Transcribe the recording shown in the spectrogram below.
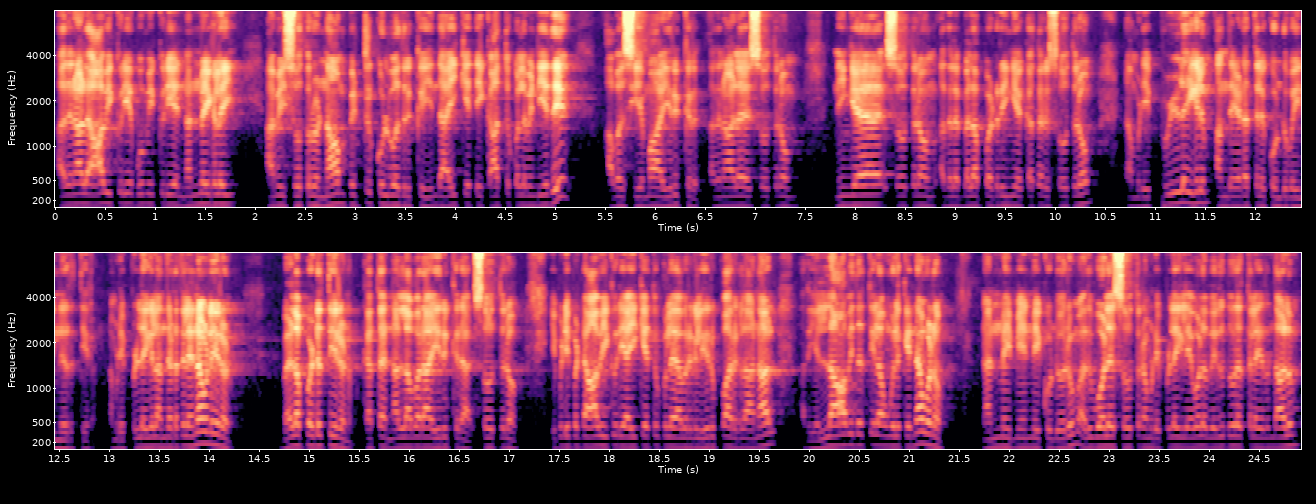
அதனால ஆவிக்குரிய பூமிக்குரிய நன்மைகளை அமை சோத்திரம் நாம் பெற்றுக்கொள்வதற்கு இந்த ஐக்கியத்தை காத்துக்கொள்ள வேண்டியது அவசியமா இருக்கிறது. அதனால சோத்திரம் நீங்க சோத்திரம் அதுல பலப்படுறீங்க கத்திர சோத்திரம் நம்முடைய பிள்ளைகளும் அந்த இடத்துல கொண்டு போய் நிறுத்திடும் நம்முடைய பிள்ளைகள் அந்த இடத்துல என்ன பண்ணிடணும் பலப்படுத்திடணும் கத்தர் நல்லவராக இருக்கிறார். சோத்திரம் இப்படிப்பட்ட ஆவிக்குரிய ஐக்கியத்துக்குள்ளே அவர்கள் இருப்பார்களானால் அது எல்லா விதத்திலும் அவங்களுக்கு என்ன வேணும்? நன்மை மேன்மை கொண்டு வரும். அதுபோல சோத்திரம் நம்முடைய பிள்ளைகள் எவ்வளோ வெகு தூரத்தில் இருந்தாலும்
